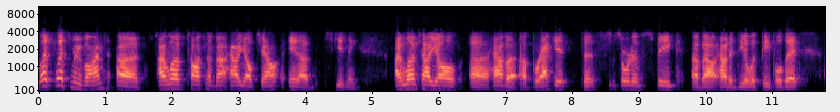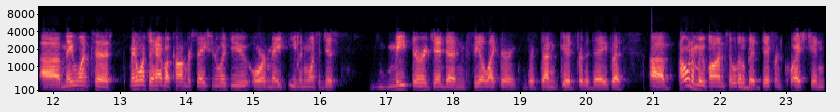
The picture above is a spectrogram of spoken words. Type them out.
let's let's move on. Uh, I love talking about how y'all challenge. Uh, excuse me. I loved how y'all uh, have a, a bracket to s- sort of speak about how to deal with people that uh, may want to may want to have a conversation with you, or may even want to just meet their agenda and feel like they're they're done good for the day. But uh, I want to move on to a little bit different question.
